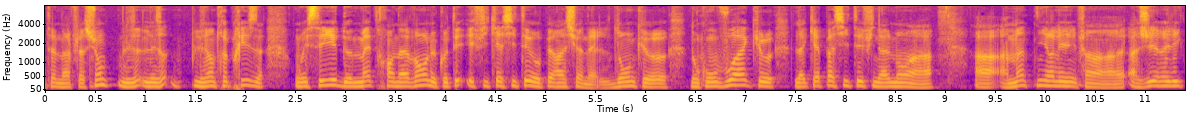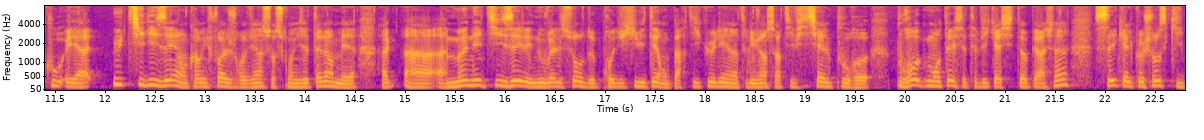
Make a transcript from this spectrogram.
thème d'inflation. Les, les, entreprises ont essayé de mettre en avant le côté efficacité opérationnelle. Donc, donc on voit que la capacité finalement à, à, à maintenir les, enfin, à gérer les coûts et à utiliser, encore une fois, je reviens sur ce qu'on disait tout à l'heure, mais à, monétiser les nouvelles sources de productivité, en particulier l'intelligence artificielle, pour, euh, pour augmenter cette efficacité opérationnelle, c'est quelque chose qui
